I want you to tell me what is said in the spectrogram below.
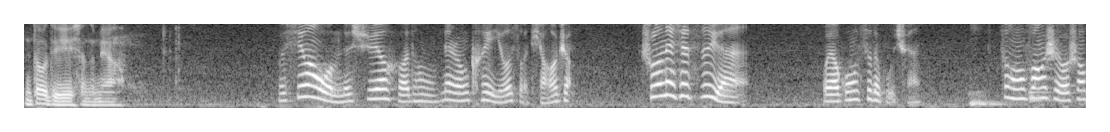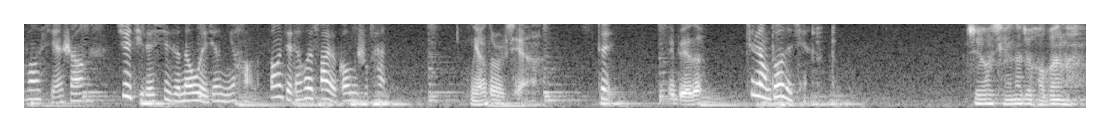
你到底想怎么样？我希望我们的续约合同内容可以有所调整，除了那些资源，我要公司的股权，分红方式由双方协商，具体的细则呢我已经拟好了，芳姐她会发给高秘书看的。你要多少钱啊？对，没别的，尽量多的钱。只要钱那就好办了。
